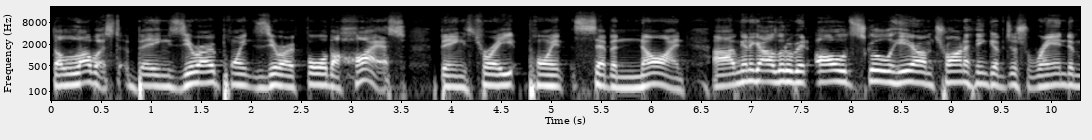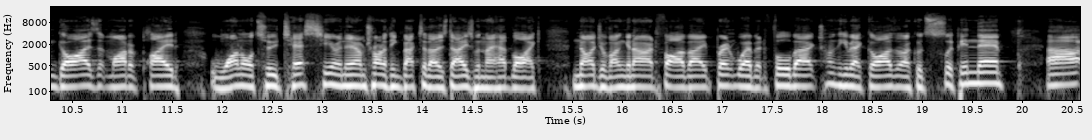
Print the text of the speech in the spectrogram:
The lowest being 0.04, the highest being 3.79. Uh, I'm going to go a little bit old school here. I'm trying to think of just random guys that might have played one or two tests here and there. I'm trying to think back to those days when they had like Nigel Vagana at 5'8, Brent Webb at fullback. Trying to think about guys that I could slip in there. Uh,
